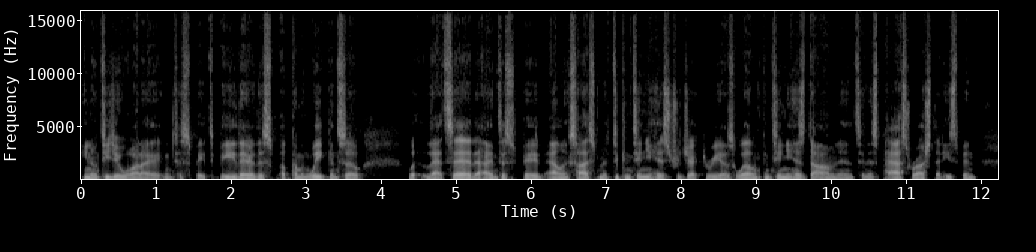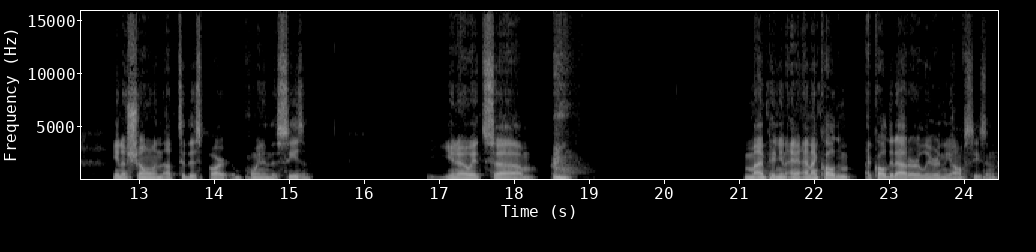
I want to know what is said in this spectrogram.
you know, TJ Watt, I anticipate to be there this upcoming week. And so, that said, I anticipate Alex Highsmith to continue his trajectory as well and continue his dominance and his pass rush that he's been, you know, showing up to this part point in this season. You know, it's um in my opinion, and, and I called him I called it out earlier in the offseason.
